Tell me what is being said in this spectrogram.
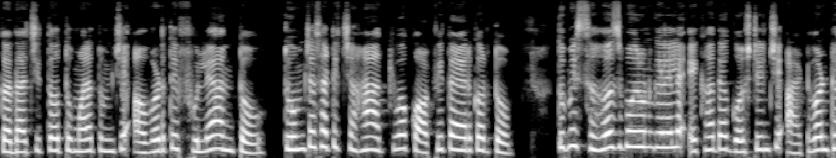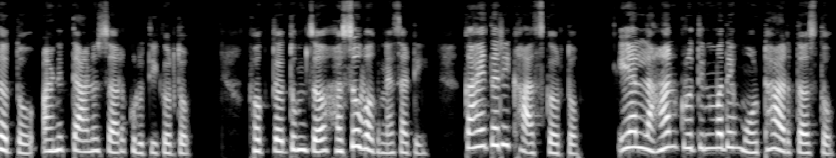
कदाचित तो तुम्हाला तुमचे आवडते फुले आणतो तुमच्यासाठी चहा किंवा कॉफी तयार करतो. तुम्ही सहज बोलून गेलेल्या एखाद्या गोष्टींची आठवण ठेवतो आणि त्यानुसार कृती करतो. फक्त तुमचं हसू बघण्यासाठी काहीतरी खास करतो. या लहान कृतींमध्ये मोठा अर्थ असतो.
